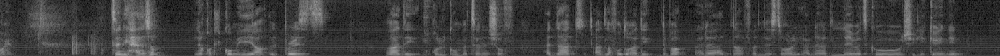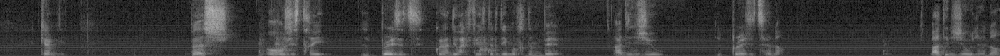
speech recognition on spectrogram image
المهم. ثاني حاجة اللي قلت لكم هي ال preset غادي نقول لكم مثلا شوف عندنا هاد هاد فوتو هادي دابا هنا عندنا في هاد les stories عندنا هاد اللعيبات كلشي اللي كاينين كاملين. باش نونجستري ال preset يكون عندي واحد الفلتر ديما نخدم به غادي نجيو ال preset هنا. غادي نجيو لهنا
